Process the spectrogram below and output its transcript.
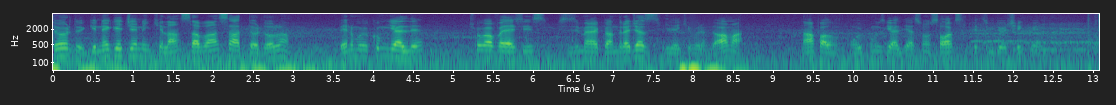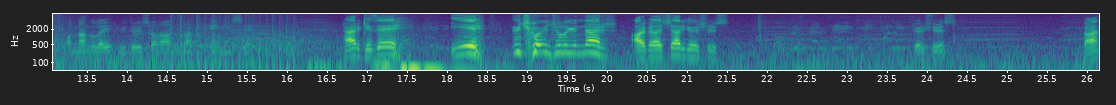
4'ü. Ne gecenin ki lan sabahın saat 4'ü oğlum. Benim uykum geldi. Çok affedersiniz. Sizi meraklandıracağız ileriki bölümde ama ne yapalım uykumuz geldi ya. Sonra salak sepet video çekmeyelim. Ondan dolayı videoyu sonlandırmak en iyisi. Herkese iyi 3 oyunculu günler. Arkadaşlar görüşürüz. Görüşürüz. Lan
